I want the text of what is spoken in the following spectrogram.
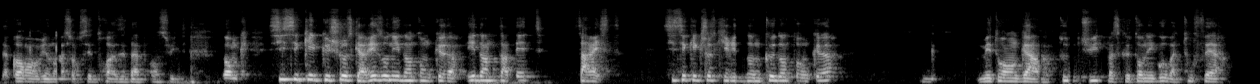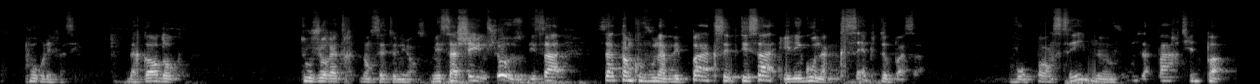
D'accord On reviendra sur ces trois étapes ensuite. Donc, si c'est quelque chose qui a résonné dans ton cœur et dans ta tête, ça reste. Si c'est quelque chose qui résonne que dans ton cœur, mets-toi en garde tout de suite parce que ton ego va tout faire pour l'effacer. D'accord? Donc, toujours être dans cette nuance. Mais sachez une chose, et ça, ça tant que vous n'avez pas accepté ça, et l'ego n'accepte pas ça, vos pensées ne vous appartiennent pas.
